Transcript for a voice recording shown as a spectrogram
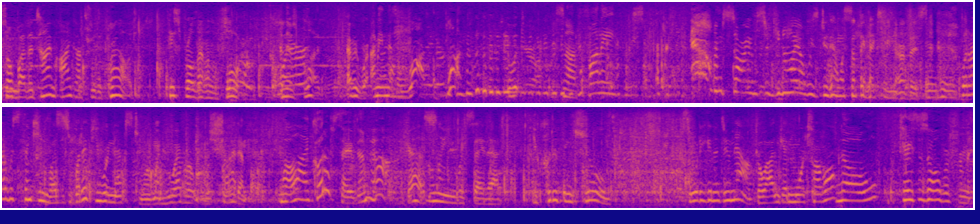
So by the time I got through the crowd, he sprawled out on the floor. And there's blood everywhere. I mean, there's a lot of blood. It was, it's not funny. I'm sorry, Mr. You know, I always do that when something makes me nervous. Mm-hmm. What I was thinking was, is what if you were next to him when whoever it was shot him? Well, I could have saved him, yeah, I guess. Only you would say that. You could have been killed. So what are you going to do now? Go out and get in more trouble? No, case is over for me.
